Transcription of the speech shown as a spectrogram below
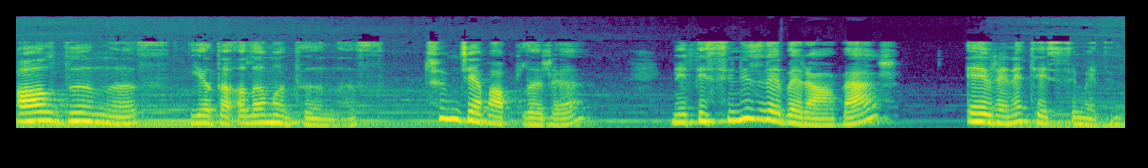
Aldığınız ya da alamadığınız tüm cevapları nefesinizle beraber evrene teslim edin.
